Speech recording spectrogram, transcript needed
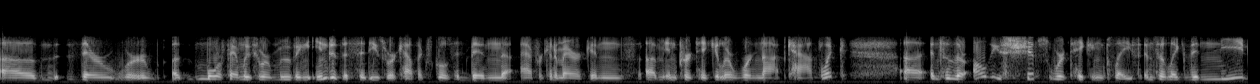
Um, there were uh, more families who were moving into the cities where Catholic schools had been. African Americans, um, in particular, were not Catholic, uh, and so there all these shifts were taking place. And so, like the need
